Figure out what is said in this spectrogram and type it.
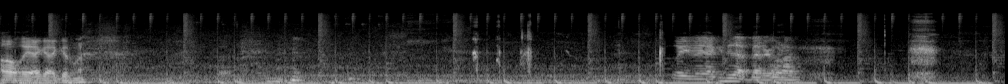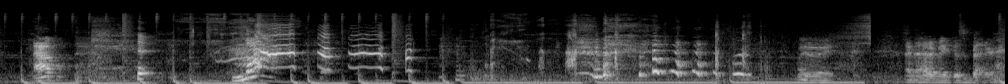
Oh, wait, I got a good one. wait, wait, I can do that better. Hold on. Apple. make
